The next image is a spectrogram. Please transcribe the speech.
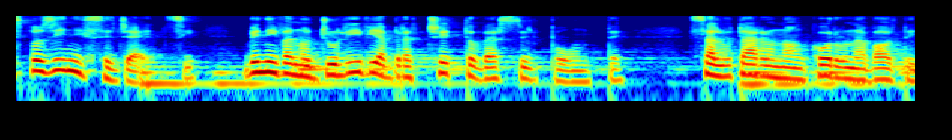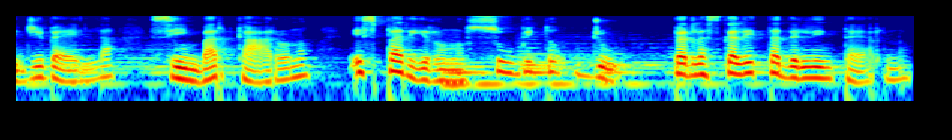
sposini segezzi venivano giulivi a braccetto verso il ponte, salutarono ancora una volta i Gibella, si imbarcarono e sparirono subito giù per la scaletta dell'interno.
